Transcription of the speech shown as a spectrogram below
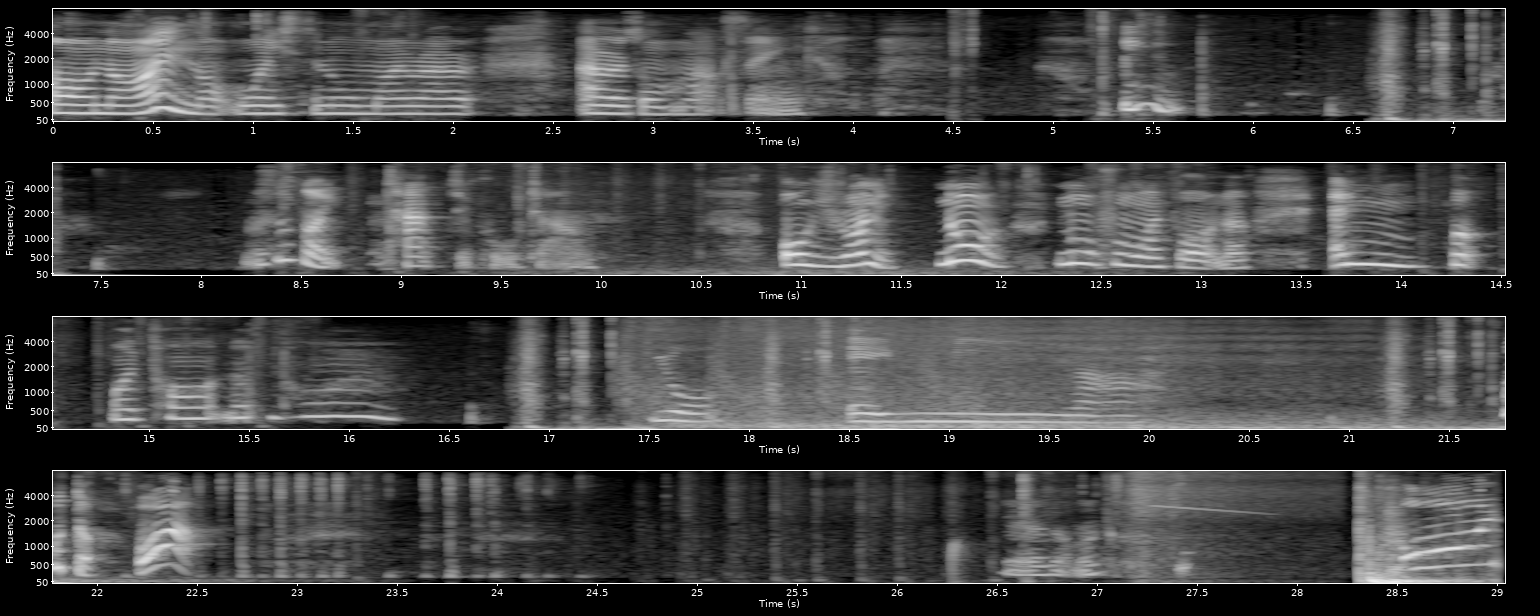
Oh no, I'm not wasting all my arrows on that thing. Are you? This is like tactical town. Oh, he's running. No, not for my partner. And but my partner, no. You're a Mina. What the? Ah! Yeah, I got my. Oh, I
